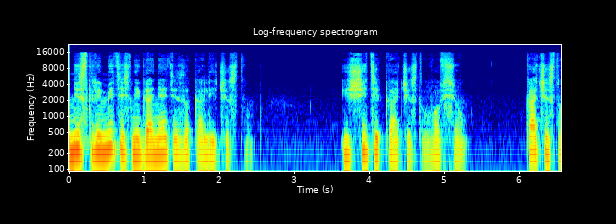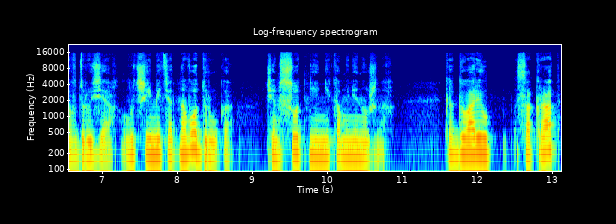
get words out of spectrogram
Не стремитесь, не гоняйтесь за количеством. Ищите качество во всем. Качество в друзьях. Лучше иметь одного друга, чем сотни никому не нужных. Как говорил Сократ,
